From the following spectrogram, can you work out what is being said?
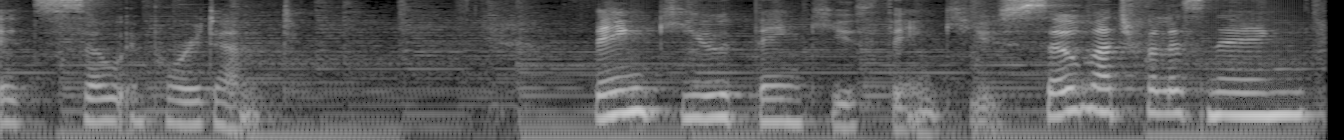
it's so important. Thank you, thank you, thank you so much for listening.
